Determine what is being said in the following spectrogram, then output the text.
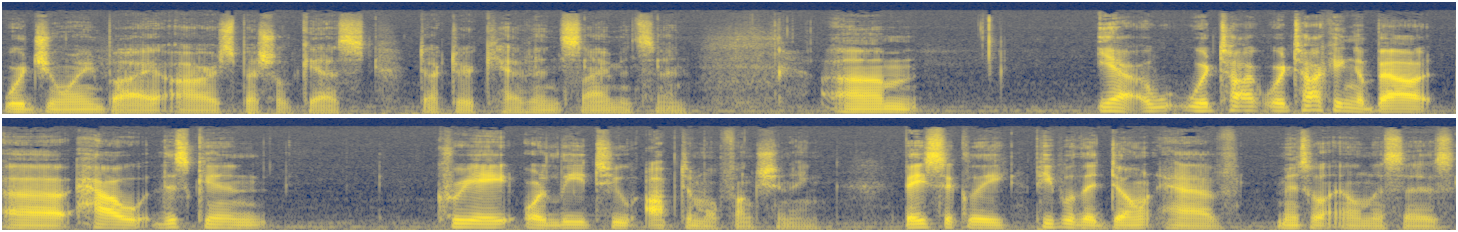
We're joined by our special guest, Dr. Kevin Simonson. Um, yeah, we're talk we're talking about uh, how this can create or lead to optimal functioning. Basically, people that don't have mental illnesses,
